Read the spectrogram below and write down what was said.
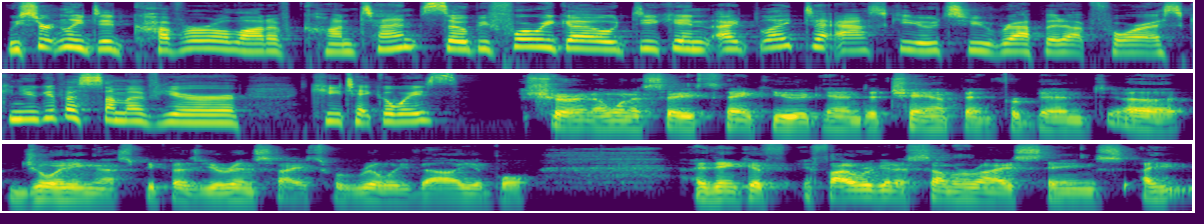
We certainly did cover a lot of content. So before we go, Deacon, I'd like to ask you to wrap it up for us. Can you give us some of your key takeaways? Sure, and I want to say thank you again to Champ and for Ben uh, joining us because your insights were really valuable. I think if, if I were going to summarize things, I,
